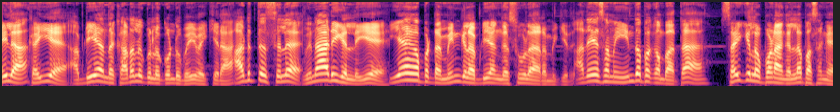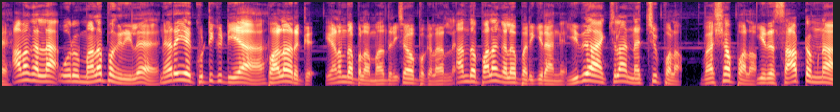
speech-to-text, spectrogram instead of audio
ஐலா கைய அப்படியே அந்த கடலுக்குள்ள கொண்டு போய் வைக்கிறா. அடுத்த சில வினாடிகள்லயே ஏகப்பட்ட மீன்கள் அப்படியே அங்க சூழ ஆரம்பிக்குது. அதே சமயம் இந்த பக்கம் பார்த்தா சைக்கிள்ல போனாங்க இருக்காங்கல்ல பசங்க. அவங்க எல்லாம் ஒரு மலைப்பகுதியில நிறைய குட்டி குட்டியா பழம் இருக்கு. இழந்த பழம் மாதிரி சிவப்பு கலர்ல. அந்த பழங்களை பறிக்கிறாங்க. இது ஆக்சுவலா நச்சு பழம் விஷ பழம் இதை சாப்பிட்டோம்னா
